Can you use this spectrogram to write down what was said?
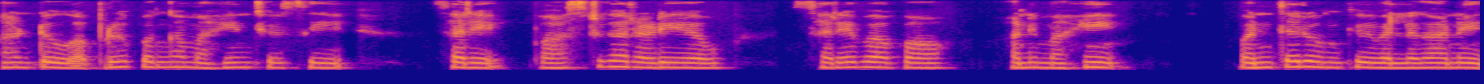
అంటూ అపురూపంగా మహిని చూసి సరే ఫాస్ట్గా రెడీ అవు. సరే బాబా అని మహి వనిత రూమ్కి వెళ్ళగానే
